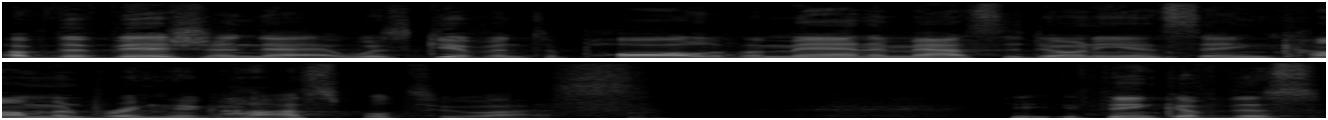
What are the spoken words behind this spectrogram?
of the vision that was given to Paul of a man in Macedonia saying, Come and bring the gospel to us. You think of this,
